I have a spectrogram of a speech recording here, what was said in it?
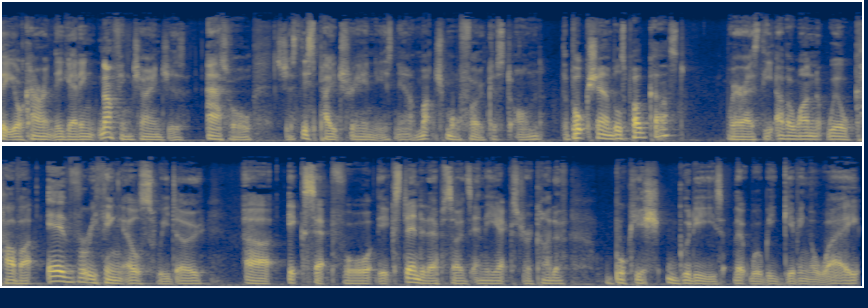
that you're currently getting. Nothing changes at all. It's just this Patreon is now much more focused on the Book Shambles podcast, whereas the other one will cover everything else we do, uh, except for the extended episodes and the extra kind of bookish goodies that we'll be giving away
